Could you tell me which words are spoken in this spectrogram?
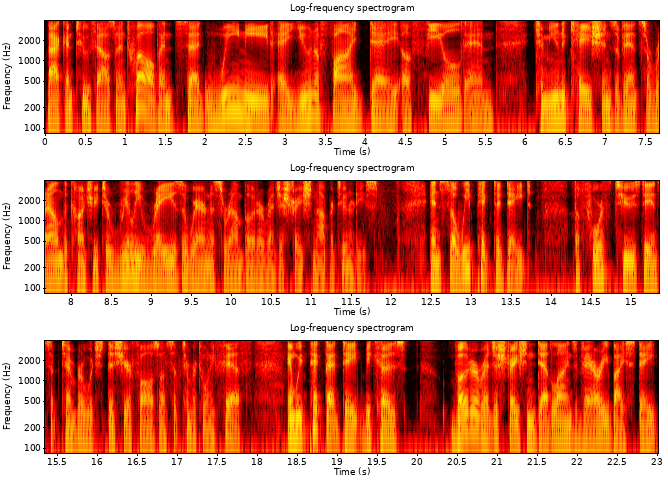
back in 2012 and said we need a unified day of field and communications events around the country to really raise awareness around voter registration opportunities. And so we picked a date the fourth Tuesday in September, which this year falls on September 25th. And we picked that date because voter registration deadlines vary by state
